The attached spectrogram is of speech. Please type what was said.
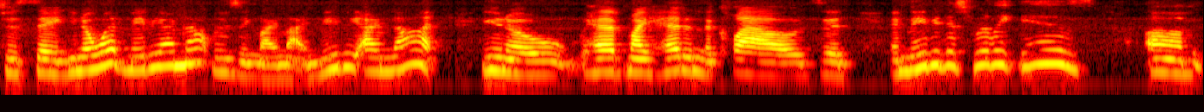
to say, you know what, maybe I'm not losing my mind. Maybe I'm not, you know, have my head in the clouds and and maybe this really is um,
